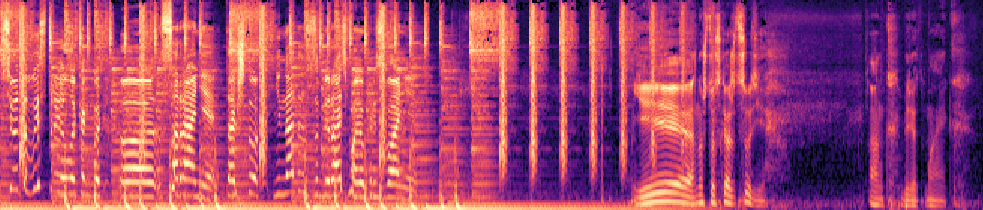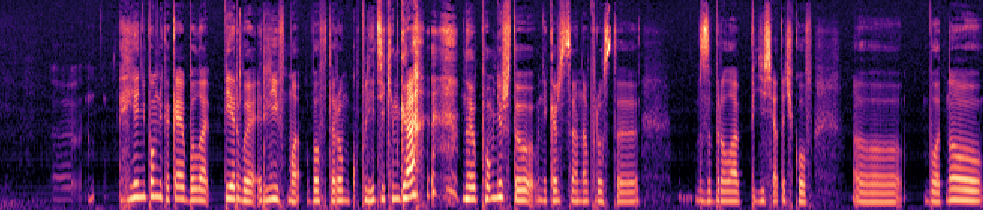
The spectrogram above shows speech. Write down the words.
все это выстроила как бы э, заранее. Так что не надо забирать мое призвание. Е, ну что скажут судьи? Анг берет майк. Я не помню, какая была первая рифма во втором куплете Кинга, но я помню, что, мне кажется, она просто забрала 50 очков. Э, Вот, но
